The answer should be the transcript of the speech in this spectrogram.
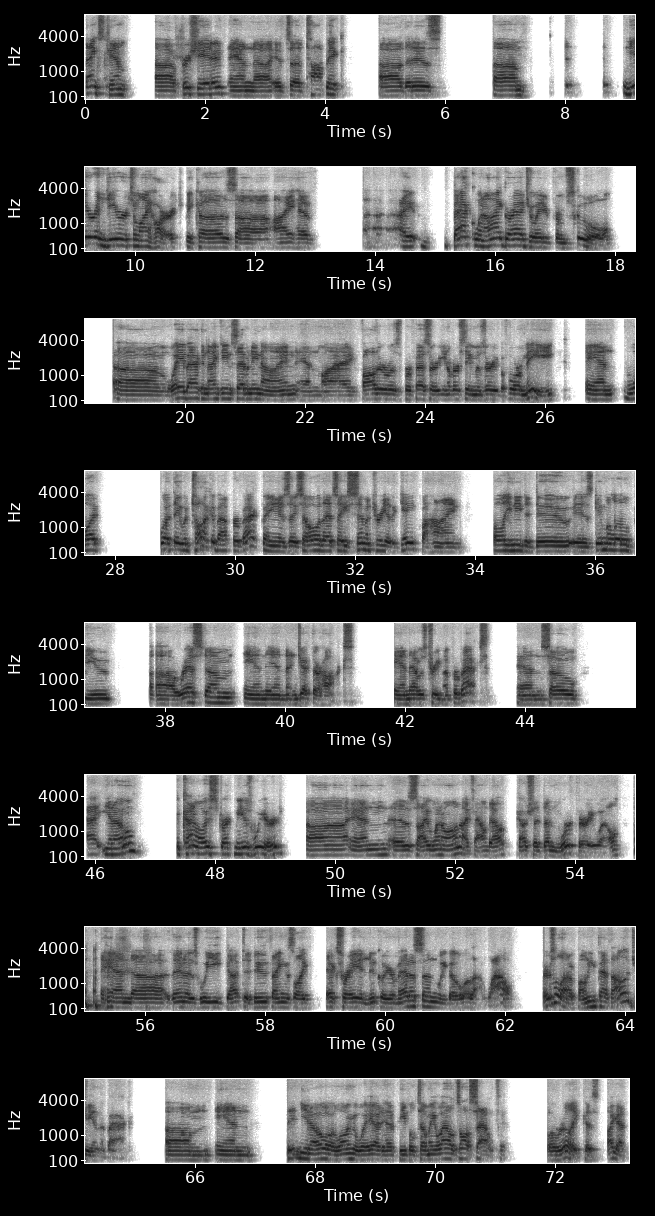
Thanks, Kim. Uh, appreciate it. And uh, it's a topic uh, that is um, near and dear to my heart because uh, I have, I back when I graduated from school, uh, way back in 1979, and my father was a professor at University of Missouri before me. And what what they would talk about for back pain is they say, oh, that's asymmetry of the gait behind. All you need to do is give them a little bute, uh, rest them, and then inject their hocks. And that was treatment for backs. And so, You know, it kind of always struck me as weird. Uh, and as I went on, I found out, gosh, that doesn't work very well and uh, then as we got to do things like X-ray and nuclear medicine, we go, well, uh, wow, there's a lot of bony pathology in the back. Um, and then, you know, along the way, I'd have people tell me, well, it's all saddle fit. Well, really, because I got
